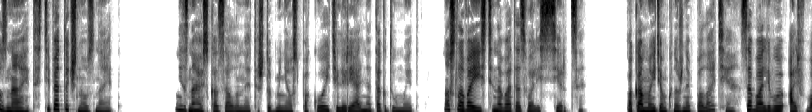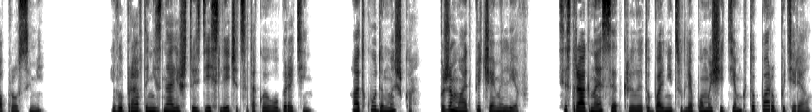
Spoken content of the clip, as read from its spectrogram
Узнает, тебя точно узнает. Не знаю, сказал он это, чтобы меня успокоить или реально так думает, но слова истинного отозвались в сердце. Пока мы идем к нужной палате, заваливаю Альф вопросами. «И вы правда не знали, что здесь лечится такой оборотень?» «Откуда, мышка?» — пожимает плечами лев. Сестра Агнессы открыла эту больницу для помощи тем, кто пару потерял.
